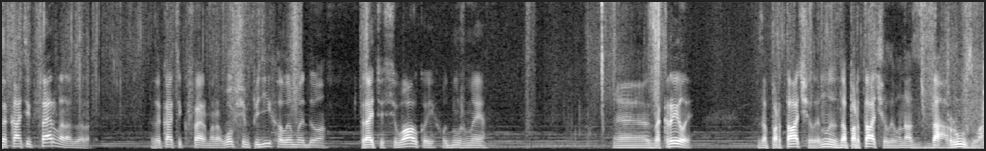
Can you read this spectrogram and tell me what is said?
Закатик фермера зараз. Закатик фермера. В общем, під'їхали ми до третьої сівалки. Одну ж ми е, закрили, запартачили. Ну, запартачили, вона загрузла.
